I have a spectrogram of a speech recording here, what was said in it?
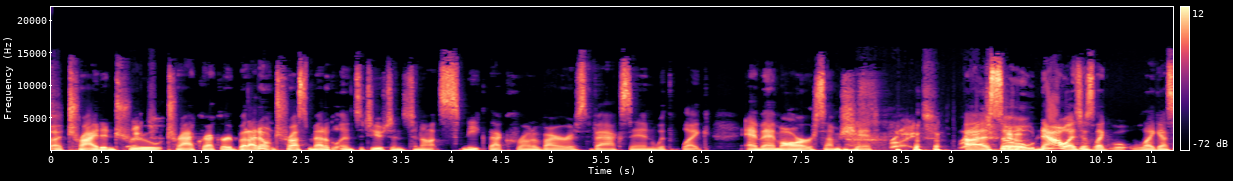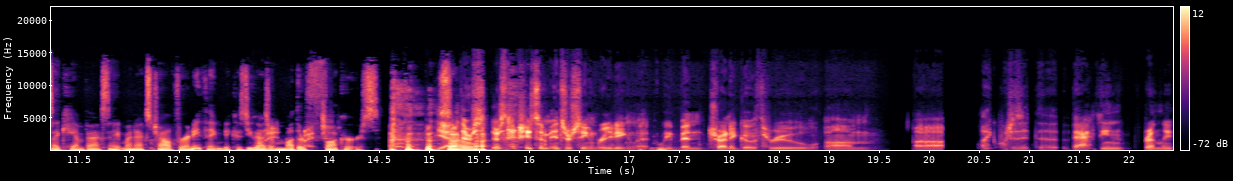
a tried and true track record. But I don't trust medical institutions to not sneak that coronavirus vaccine with like MMR or some shit. right. Uh, right so now it's just like, well, well, I guess I can't vaccinate my next child for anything because you guys are motherfuckers. yeah So- there's there's actually some interesting reading that we've been trying to go through um uh like what is it? The vaccine friendly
